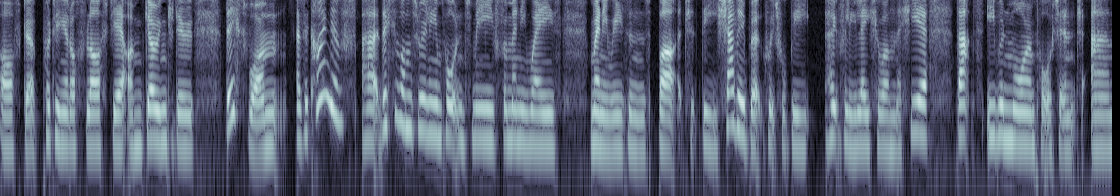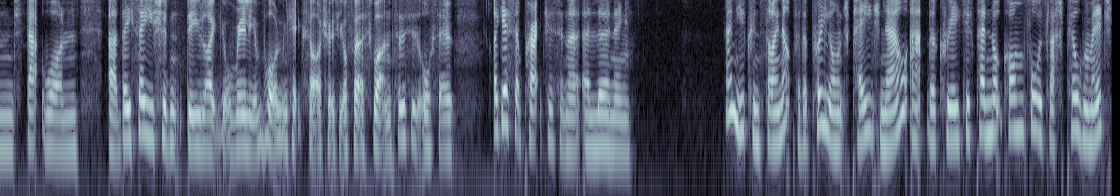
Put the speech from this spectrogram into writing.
after putting it off last year. I'm going to do this one as a kind of, uh, this one's really important to me for many ways, many reasons. But the Shadow book, which will be hopefully later on this year, that's even more important. And that one, uh, they say you shouldn't do like your really important Kickstarter as your first one. So this is also, I guess, a practice and a, a learning. And you can sign up for the pre launch page now at thecreativepenn.com forward slash pilgrimage.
